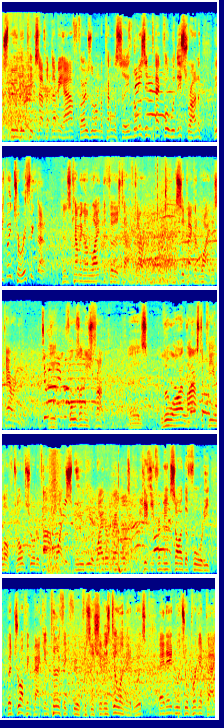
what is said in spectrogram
Smoothy picks up a dummy half, throws it on to Palasia. Not as impactful with this run. He's been terrific, though, since coming on late in the first half. Carrigan. Sit back and wait as Carrigan falls on his front as Luai last appeal off, 12 short of halfway. Smoothy away to Reynolds, kicking from inside the 40, but dropping back in perfect field position is Dylan Edwards, and Edwards will bring it back,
